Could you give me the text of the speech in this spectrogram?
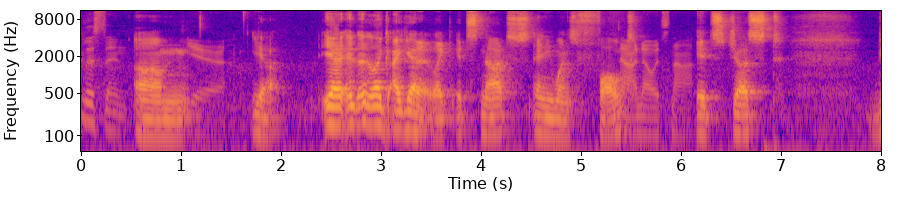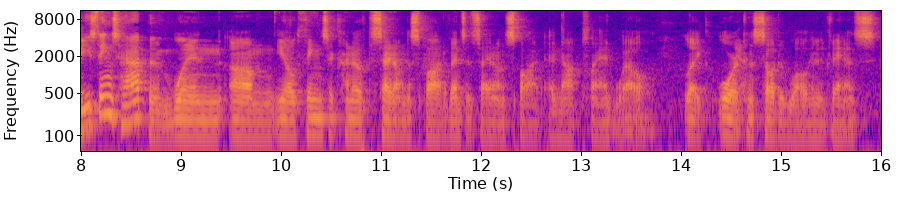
Listen. Um, yeah. yeah, yeah. It, it- like I get it. Like it's not anyone's fault. No, no, it's not. It's just these things happen when um, you know things are kind of decided on the spot, events are decided on the spot, and not planned well, like or Yeah. consulted well in advance.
